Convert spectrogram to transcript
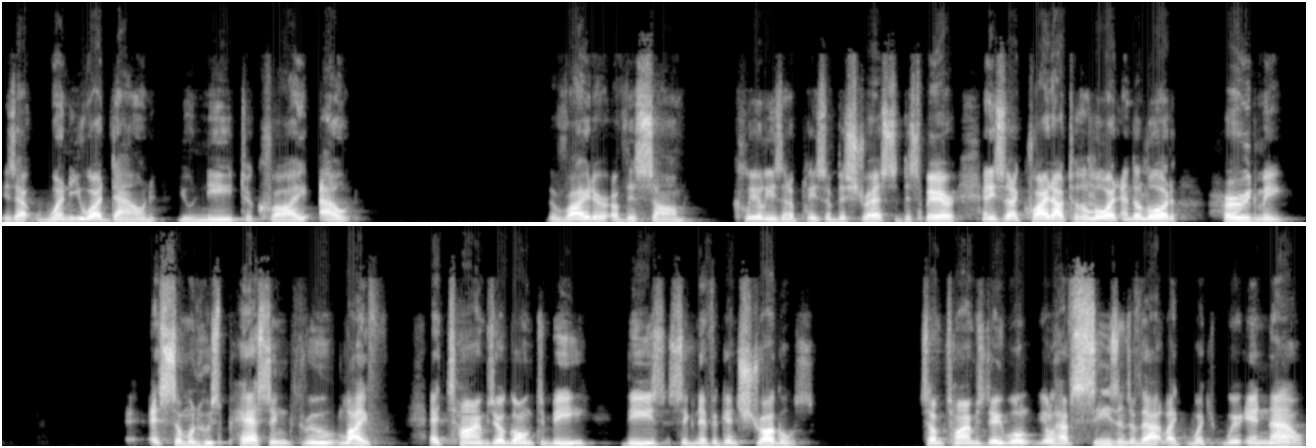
is that when you are down, you need to cry out. The writer of this psalm clearly is in a place of distress, despair, and he says, I cried out to the Lord, and the Lord heard me. As someone who's passing through life, at times there are going to be these significant struggles. Sometimes they will, you'll have seasons of that, like what we're in now.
